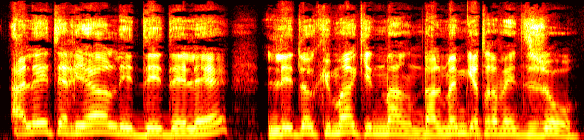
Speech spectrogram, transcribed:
à l'intérieur les, des délais les documents qu'il demande dans le même 90 jours.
